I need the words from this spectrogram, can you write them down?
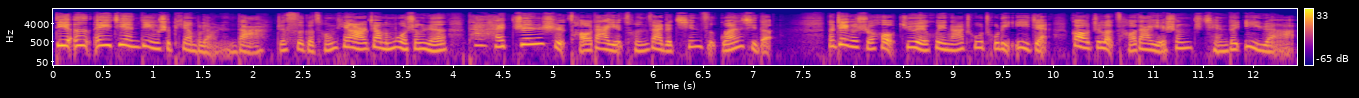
DNA 鉴定是骗不了人的啊！这四个从天而降的陌生人，他还真是曹大爷存在着亲子关系的。那这个时候，居委会拿出处理意见，告知了曹大爷生前的意愿啊。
